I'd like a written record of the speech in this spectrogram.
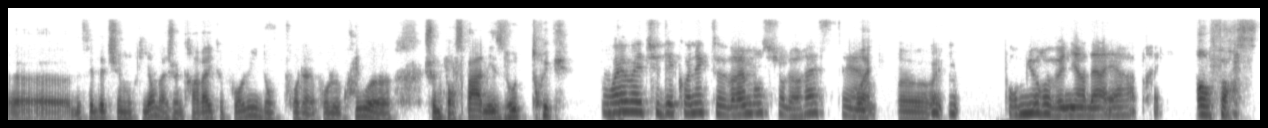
le fait d'être chez mon client, bah, je ne travaille que pour lui donc pour la pour le coup, je ne pense pas à mes autres trucs. Ouais, ouais, tu déconnectes vraiment sur le reste et ouais, heu, ouais, ouais, mmh ouais. mh, pour mieux revenir derrière après. En force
